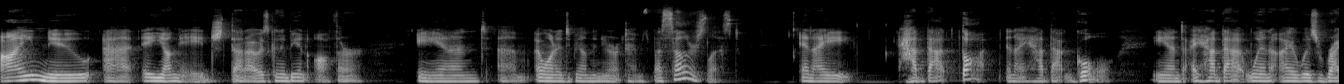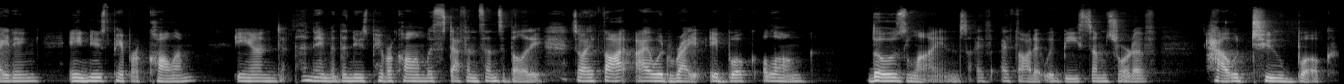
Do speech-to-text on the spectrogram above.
I knew at a young age that I was going to be an author and um, I wanted to be on the New York Times bestsellers list. And I had that thought and I had that goal. And I had that when I was writing a newspaper column. And the name of the newspaper column was Stuff and Sensibility. So I thought I would write a book along those lines. I, th- I thought it would be some sort of how to book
